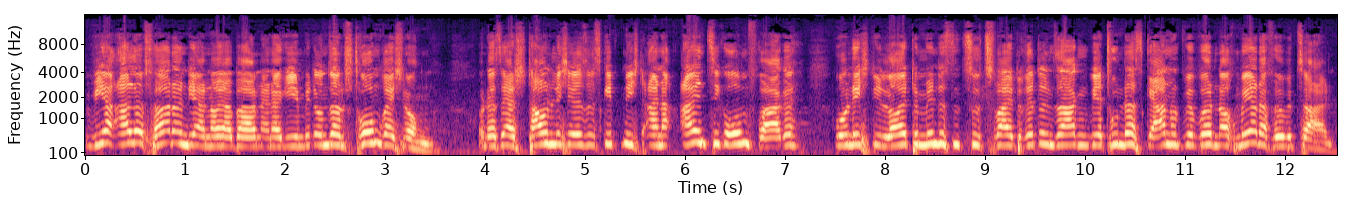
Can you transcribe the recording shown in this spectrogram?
Wir alle fördern die erneuerbaren Energien mit unseren Stromrechnungen. Und das Erstaunliche ist, es gibt nicht eine einzige Umfrage, wo nicht die Leute mindestens zu zwei Dritteln sagen, wir tun das gern und wir würden auch mehr dafür bezahlen.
